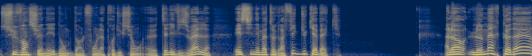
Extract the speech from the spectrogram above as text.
subventionner, donc dans le fond, la production euh, télévisuelle et cinématographique du Québec. Alors, le maire Coder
